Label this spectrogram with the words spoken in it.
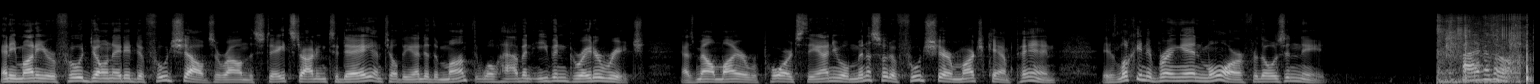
Any money or food donated to food shelves around the state starting today until the end of the month will have an even greater reach. As Mel Meyer reports, the annual Minnesota Food Share March campaign is looking to bring in more for those in need. Five of those.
